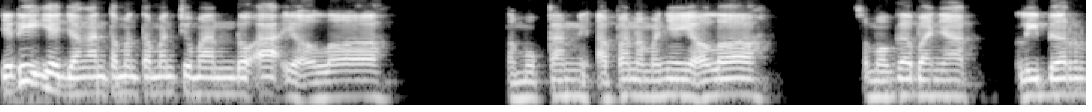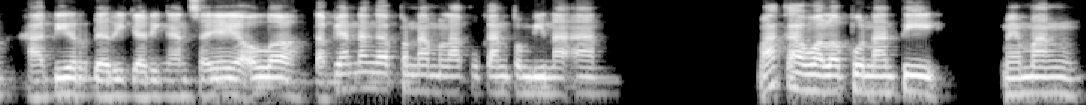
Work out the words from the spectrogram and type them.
Jadi ya jangan teman-teman cuman doa, ya Allah, temukan apa namanya ya Allah, semoga banyak leader hadir dari jaringan saya ya Allah. Tapi Anda nggak pernah melakukan pembinaan. Maka walaupun nanti memang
